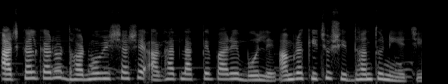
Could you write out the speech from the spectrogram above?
আজকাল কারোর ধর্মবিশ্বাসে আঘাত লাগতে পারে বলে আমরা কিছু সিদ্ধান্ত নিয়েছি।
